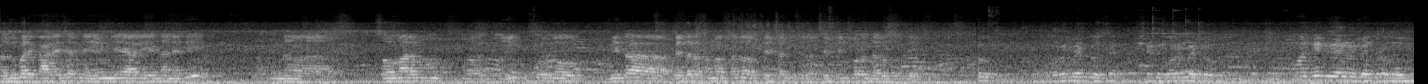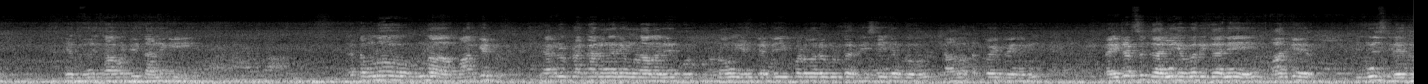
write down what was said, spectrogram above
తదుపరి కార్యాచరణ ఏం చేయాలి ఏందనేది సోమవారం ఇప్పుడు మిగతా పెద్దల సమక్షంలో చర్చ చర్చించుకోవడం జరుగుతుంది. Government state government market value పెంచడం చేస్తుంది కాబట్టి దానికి గతంలో ఉన్న మార్కెట్ వాల్యూ ప్రకారంగానే ఉండాలని కోరుకుంటున్నాం. ఎందుకంటే ఇప్పటి వరకు కూడా రిజిస్ట్రేషన్లు చాలా తక్కువైపోయినాయి. రైటర్స్ కానీ ఎవరికి కానీ మార్కెట్ బిజినెస్ లేదు.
